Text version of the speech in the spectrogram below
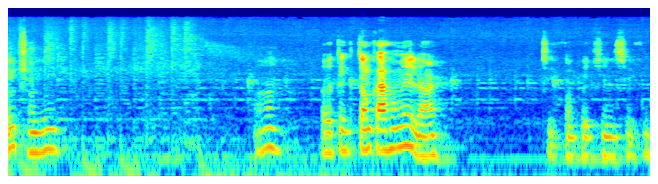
Último ah, eu tenho que ter um carro melhor. Se competir nisso aqui.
